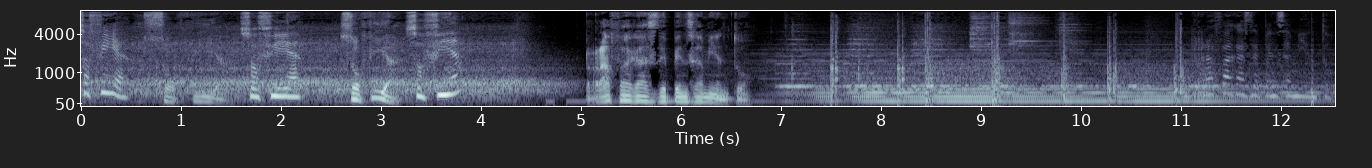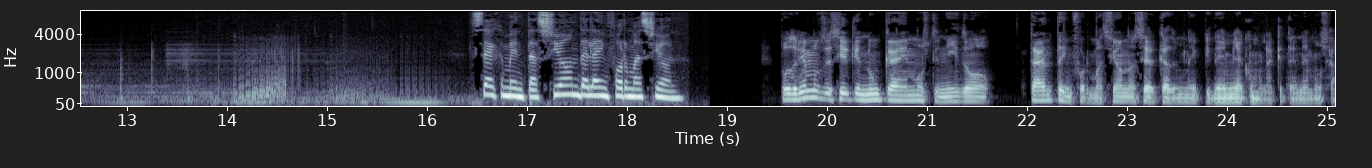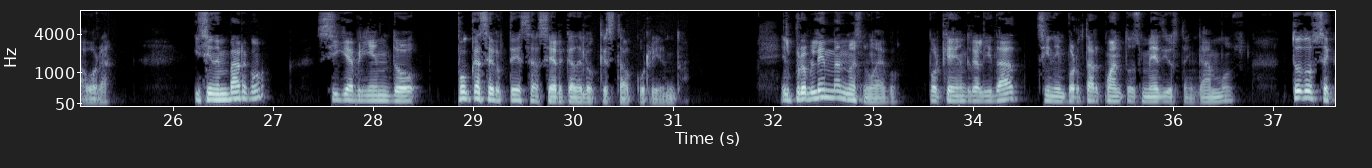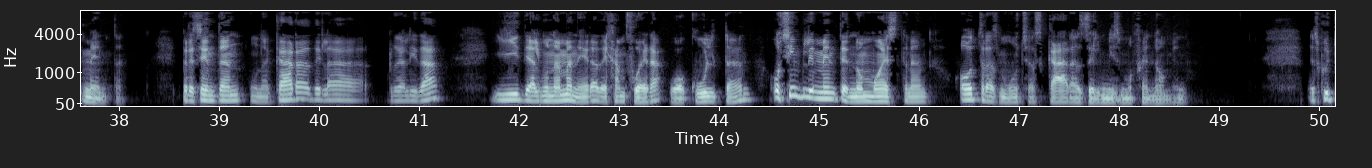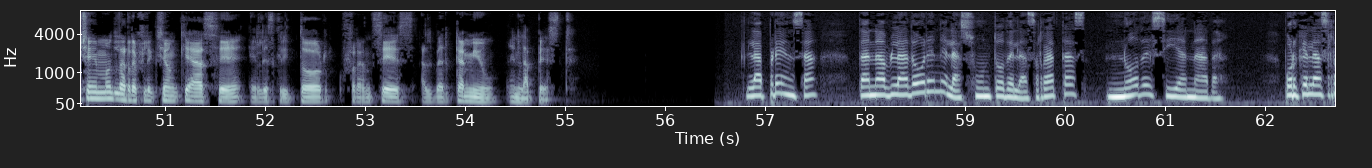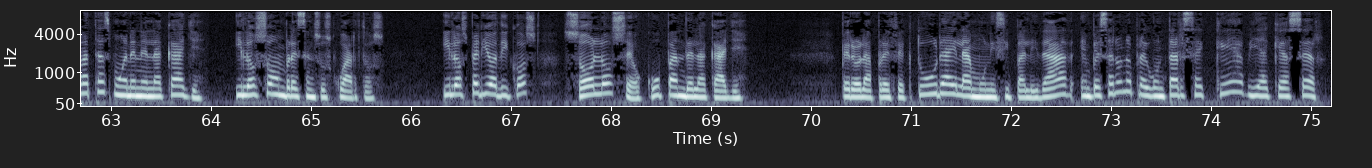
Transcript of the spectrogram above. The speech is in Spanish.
Sofía. Sofía. Sofía. Sofía. Sofía. Ráfagas de pensamiento. Ráfagas de pensamiento. Segmentación de la información. Podríamos decir que nunca hemos tenido tanta información acerca de una epidemia como la que tenemos ahora. Y sin embargo, sigue habiendo poca certeza acerca de lo que está ocurriendo. El problema no es nuevo, porque en realidad, sin importar cuántos medios tengamos, todos segmentan, presentan una cara de la realidad y de alguna manera dejan fuera o ocultan o simplemente no muestran otras muchas caras del mismo fenómeno. Escuchemos la reflexión que hace el escritor francés Albert Camus en La peste. La prensa, tan habladora en el asunto de las ratas, no decía nada, porque las ratas mueren en la calle y los hombres en sus cuartos, y los periódicos solo se ocupan de la calle. Pero la prefectura y la municipalidad empezaron a preguntarse qué había que hacer.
